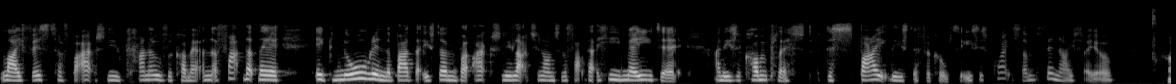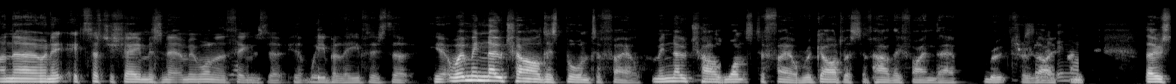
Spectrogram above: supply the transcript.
life is tough, but actually you can overcome it. And the fact that they're ignoring the bad that he's done, but actually latching on to the fact that he made it and he's accomplished despite these difficulties is quite something, I feel. I know, and it, it's such a shame, isn't it? I mean, one of the yeah. things that, that, we believe is that you know, I mean, no child is born to fail. I mean, no mm-hmm. child wants to fail, regardless of how they find their route through Absolutely life. And those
